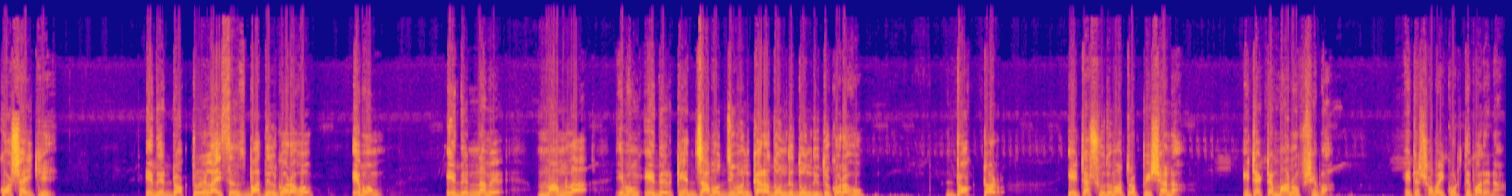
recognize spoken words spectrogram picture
কষাইকে এদের ডক্টরের লাইসেন্স বাতিল করা হোক এবং এদের নামে মামলা এবং এদেরকে যাবজ্জীবন কারাদণ্ডে দণ্ডিত করা হোক। ডক্টর, এটা শুধুমাত্র পেশা না, এটা একটা মানব সেবা, এটা সবাই করতে পারে না।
